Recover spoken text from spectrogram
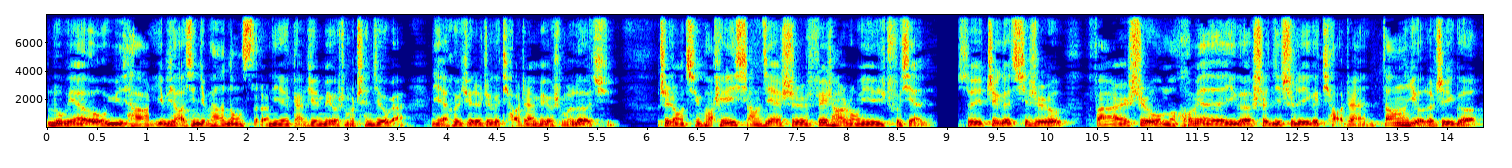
路边偶遇他，一不小心就把他弄死了，你也感觉没有什么成就感，你也会觉得这个挑战没有什么乐趣。这种情况可以想见是非常容易出现的，所以这个其实反而是我们后面的一个设计师的一个挑战。当有了这个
